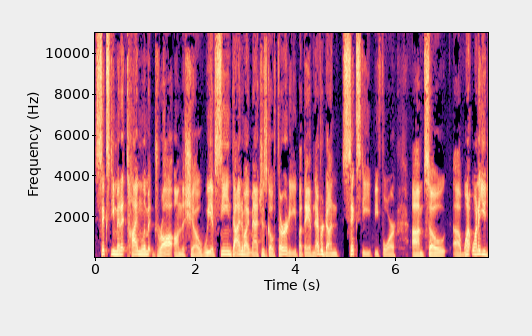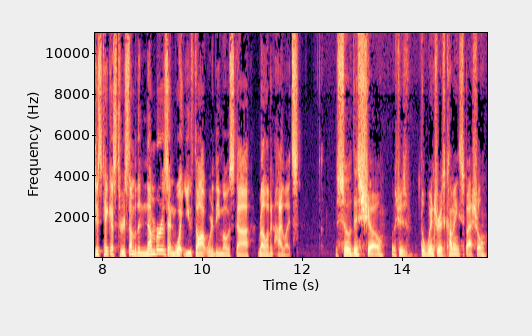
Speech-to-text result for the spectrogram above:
60 minute time limit draw on the show. We have seen dynamite matches go 30, but they have never done 60 before. Um, so, uh, why, why, don't you just take us through some of the numbers and what you thought were the most uh, relevant highlights? So, this show, which is the Winter is Coming special,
